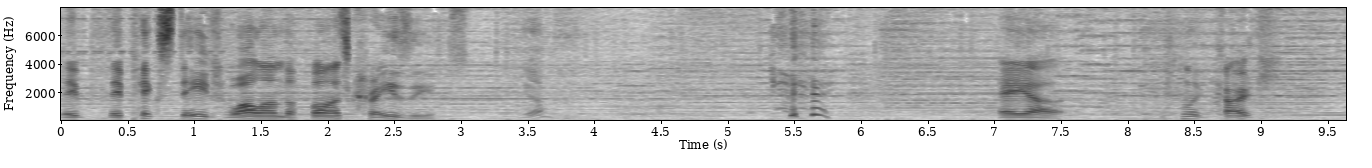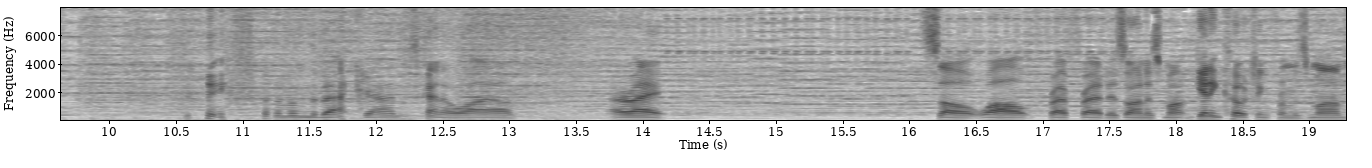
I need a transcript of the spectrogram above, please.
They they pick stage while on the phone. That's crazy. Yeah. Hey, uh, look, Karch. Fun of him in the background. It's kind of wild. All right. So while Fred Fred is on his mom, getting coaching from his mom,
